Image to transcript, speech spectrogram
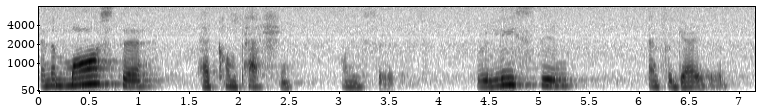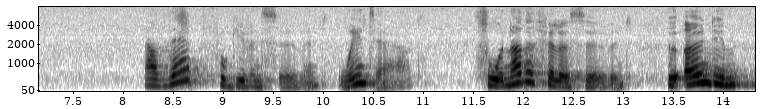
And the master had compassion on his servant, released him, and forgave him. Now that forgiven servant went out, saw another fellow servant who owned him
